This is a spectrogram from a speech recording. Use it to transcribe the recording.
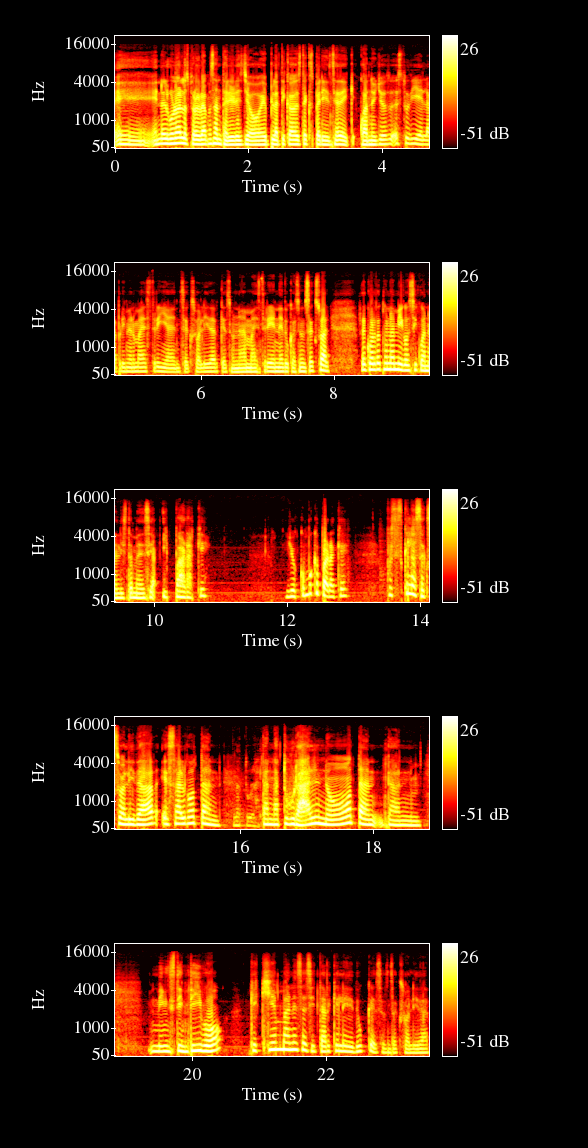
eh, en alguno de los programas anteriores, yo he platicado esta experiencia de que cuando yo estudié la primera maestría en sexualidad, que es una maestría en educación sexual, recuerdo que un amigo psicoanalista me decía, ¿y para qué? Y yo, ¿cómo que para qué? Pues es que la sexualidad es algo tan natural, tan natural ¿no? Tan, tan instintivo, que ¿quién va a necesitar que le eduques en sexualidad?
